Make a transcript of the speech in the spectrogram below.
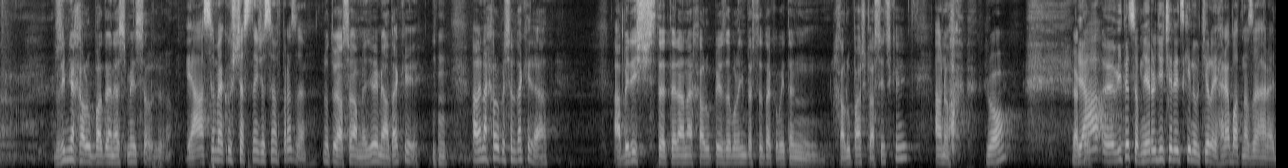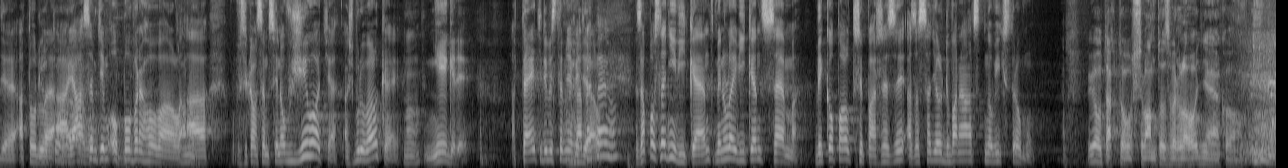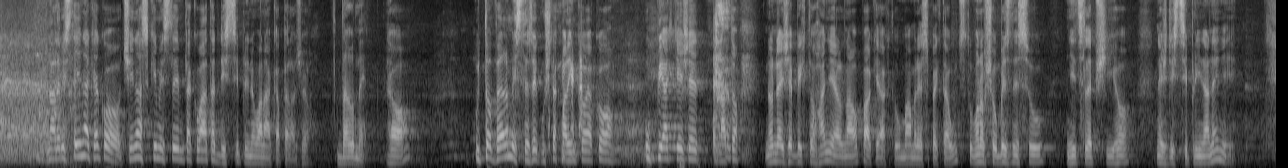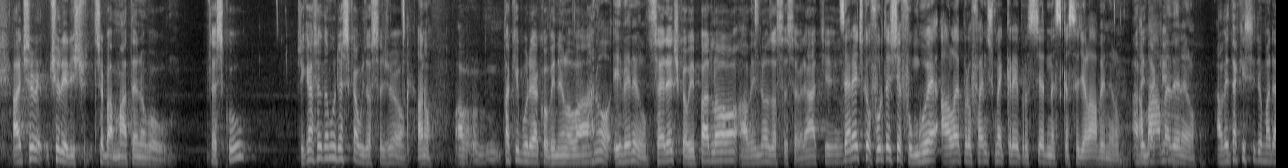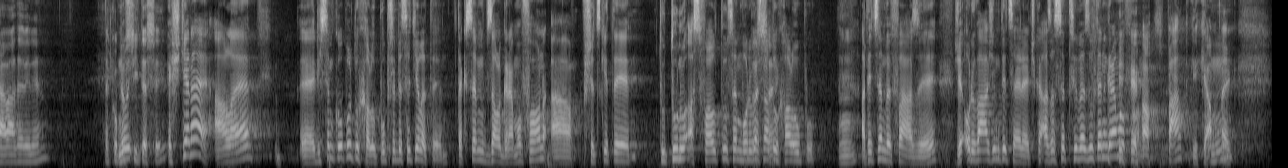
V zimě chalupa to je nesmysl, že? Já jsem jako šťastný, že jsem v Praze. No to já se vám nedělím, já taky. Ale na chalupě jsem taky rád. A vy, když jste teda na chalupě s dovolením, tak jste takový ten chalupář klasický? Ano. Jo? Jako, Já, eh, víte co, mě rodiče vždycky nutili hrabat na zahradě a tohle. Jo, to a já ale- jsem tím opovrhoval a říkal jsem si, no v životě, až budu velký, nikdy. A teď, kdybyste mě Hrabete, viděl, jo? za poslední víkend, minulý víkend jsem vykopal tři pařezy a zasadil 12 nových stromů. Jo, tak to se vám to zvrhlo hodně, jako. No ale vy jste jinak jako činasky, myslím, taková ta disciplinovaná kapela, že jo? Velmi. Jo? Už to velmi jste řekl, už tak malinko jako upjatě, že na to... No ne, že bych to haněl, naopak, já k tomu mám respekt a úctu. Ono v showbiznesu nic lepšího než disciplína není. Ale čili, čili když třeba máte novou desku, říká se tomu deska už zase, že jo? Ano. A taky bude jako vinilová. Ano, i vinyl. CDčko vypadlo a vinyl zase se vrátil. CDčko furt ještě funguje, ale pro fajnšmekry prostě dneska se dělá vinyl. A, vy máme taky? vinyl. A vy taky si doma dáváte vinyl? Jako pustíte si? Ještě ne, ale eh, když jsem koupil tu chalupu před deseti lety, tak jsem vzal gramofon a všechny ty, tu tunu asfaltu jsem odvezl na tu chalupu. Hmm. A teď jsem ve fázi, že odvážím ty CDčka a zase přivezu ten gramofon. Jo, zpátky, kampek.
